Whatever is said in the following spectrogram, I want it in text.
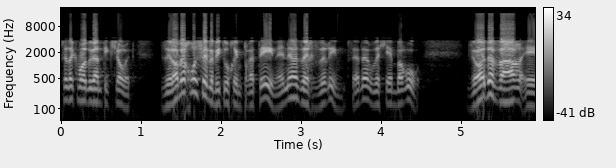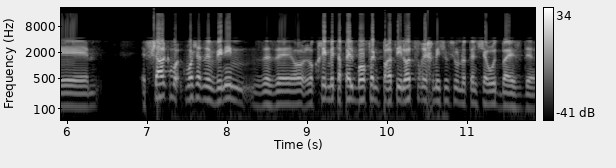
בסדר, כמו גן תקשורת. זה לא מכוסה בביטוחים פרטיים, אין לזה החזרים, בסדר? זה שיהיה ברור. ועוד דבר, אה, אפשר, כמו, כמו שאתם מבינים, זה, זה, לוקחים מטפל באופן פרטי, לא צריך מישהו שהוא נותן שירות בהסדר.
